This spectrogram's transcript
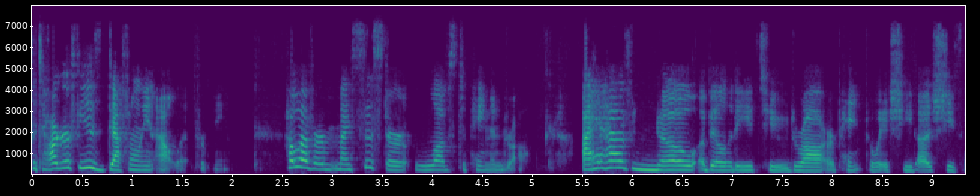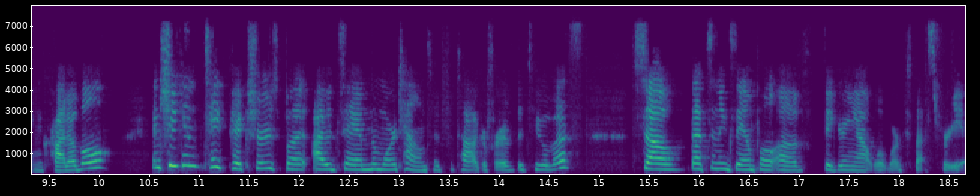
Photography is definitely an outlet for me. However, my sister loves to paint and draw. I have no ability to draw or paint the way she does. She's incredible. And she can take pictures, but I would say I'm the more talented photographer of the two of us. So that's an example of figuring out what works best for you.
